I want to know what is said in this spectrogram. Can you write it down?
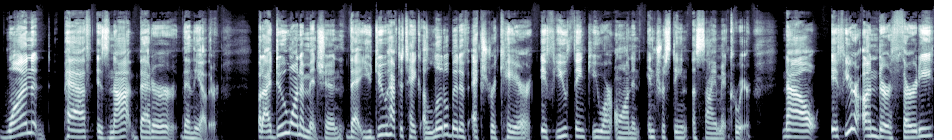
one path is not better than the other. But I do want to mention that you do have to take a little bit of extra care if you think you are on an interesting assignment career. Now, if you're under 30,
